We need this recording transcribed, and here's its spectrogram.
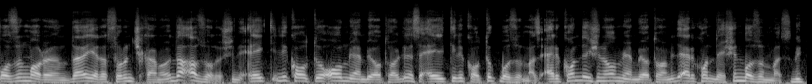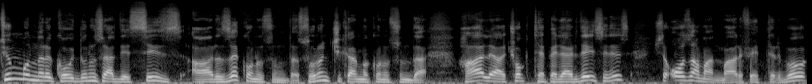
bozulma oranında ya da sorun çıkarma oranında az olur. Şimdi elektrikli koltuğu olmayan bir otomobil mesela elektrikli koltuk bozulmaz. Air condition olmayan bir otomobilde air condition bozulmaz. Bütün bunları koyduğunuz halde siz arıza konusunda, sorun çıkarma konusunda hala çok tepelerdeyseniz işte o zaman marifettir bu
